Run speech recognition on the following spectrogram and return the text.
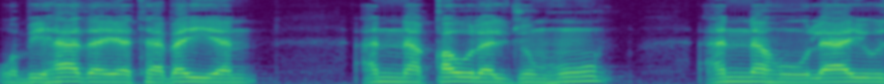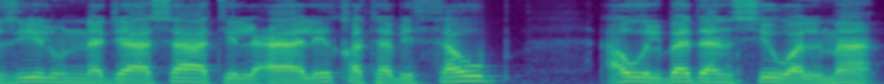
وبهذا يتبين أن قول الجمهور أنه لا يزيل النجاسات العالقة بالثوب أو البدن سوى الماء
